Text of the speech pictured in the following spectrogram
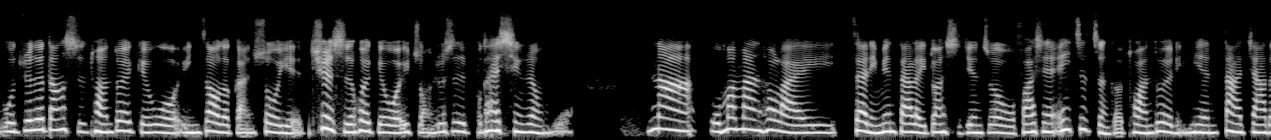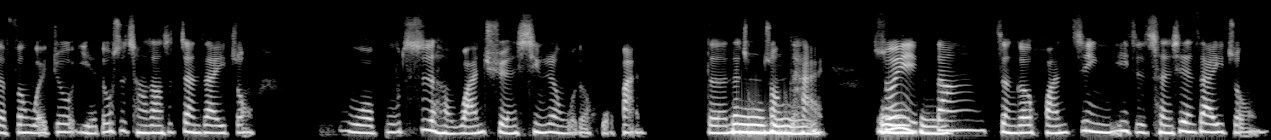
我觉得当时团队给我营造的感受，也确实会给我一种就是不太信任我。那我慢慢后来在里面待了一段时间之后，我发现，哎，这整个团队里面大家的氛围就也都是常常是站在一种。我不是很完全信任我的伙伴的那种状态，所以当整个环境一直呈现在一种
